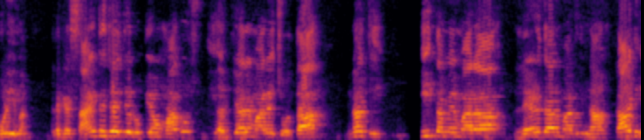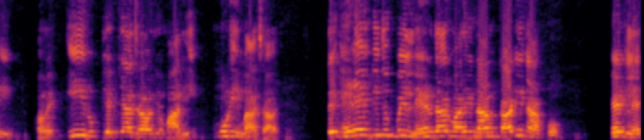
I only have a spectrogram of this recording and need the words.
મૂડીમાં એટલે કે સાઈઠ હજાર જે રૂપિયા હું માંગુ છું એ અત્યારે મારે જોતા નથી. ઈ તમે મારા લેણદારમાંથી નામ કાઢી, હવે ઈ રૂપિયા ક્યાં જવા દો? મારી મૂડીમાં જવા દો. તો એને કીધું ભાઈ લેણદારમાંથી નામ કાઢી નાખો. એટલે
